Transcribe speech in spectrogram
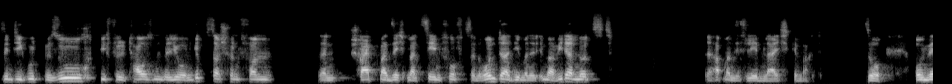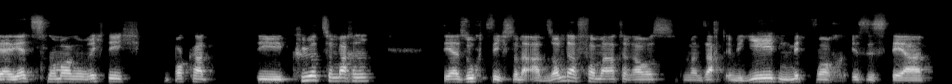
sind die gut besucht, wie viele tausend Millionen gibt es da schon von? Und dann schreibt man sich mal 10, 15 runter, die man dann immer wieder nutzt. Dann hat man sich das Leben leicht gemacht. So, und wer jetzt nochmal so richtig Bock hat, die Kür zu machen, der sucht sich so eine Art Sonderformate raus. Man sagt irgendwie, jeden Mittwoch ist es der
